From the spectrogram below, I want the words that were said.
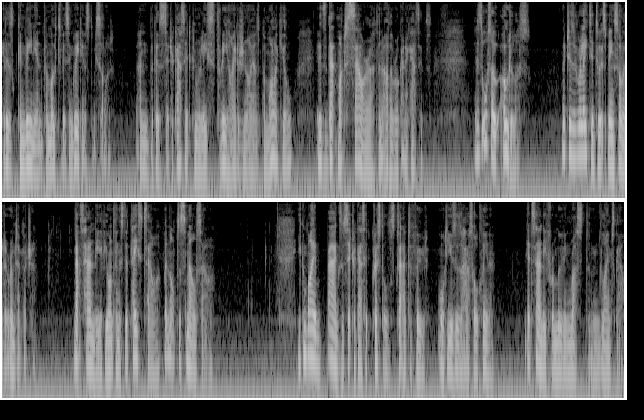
it is convenient for most of its ingredients to be solid. And because citric acid can release three hydrogen ions per molecule, it is that much sourer than other organic acids. It is also odourless, which is related to its being solid at room temperature. That's handy if you want things to taste sour, but not to smell sour. You can buy bags of citric acid crystals to add to food, or to use as a household cleaner. It's handy for removing rust and limescale.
